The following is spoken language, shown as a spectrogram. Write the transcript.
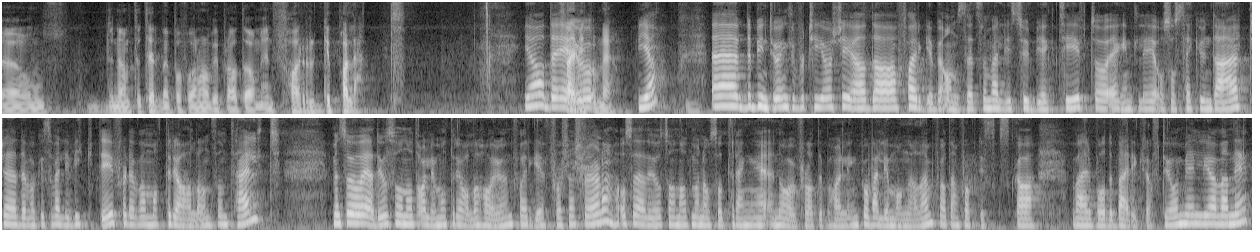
Eh, om, du nevnte til meg på forhånd vi prata om en fargepalett. Ja, det er litt jo, om det. Ja. Eh, det begynte jo egentlig for ti år siden, da farge ble ansett som veldig subjektivt og egentlig også sekundært. Eh, Det var ikke så veldig viktig, for det var materialene som telte. Men så er det jo sånn at alle materialer har jo en farge for seg sjøl. Og så er det jo sånn at man også trenger en overflatebehandling på veldig mange av dem for at de faktisk skal være både bærekraftige og miljøvennlige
